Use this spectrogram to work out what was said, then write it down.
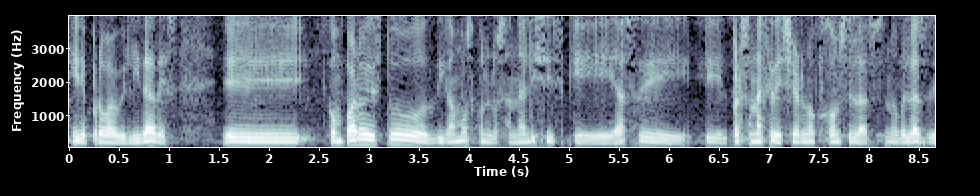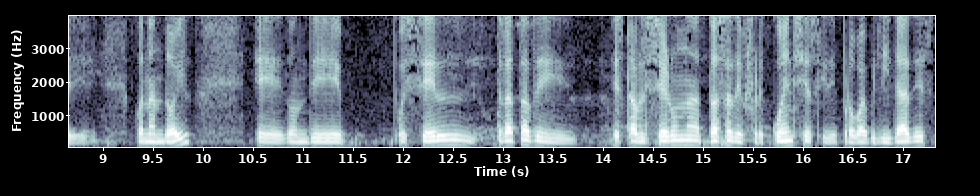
y de probabilidades. Eh, comparo esto, digamos, con los análisis que hace el personaje de Sherlock Holmes de las novelas de Conan Doyle, donde pues él trata de establecer una tasa de frecuencias y de probabilidades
